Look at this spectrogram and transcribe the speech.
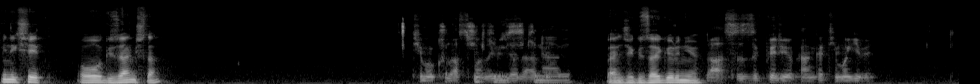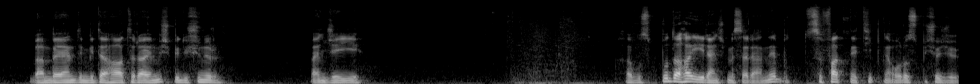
Minik şey. Oo güzelmiş lan. Timo klasmanı Çirkin güzel abi. abi. Bence güzel görünüyor. Rahatsızlık veriyor kanka Timo gibi. Ben beğendim bir de hatıraymış bir düşünürüm. Bence iyi. Havuz. Bu daha iğrenç mesela. Ne bu sıfat ne tip ne orospu çocuğu.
